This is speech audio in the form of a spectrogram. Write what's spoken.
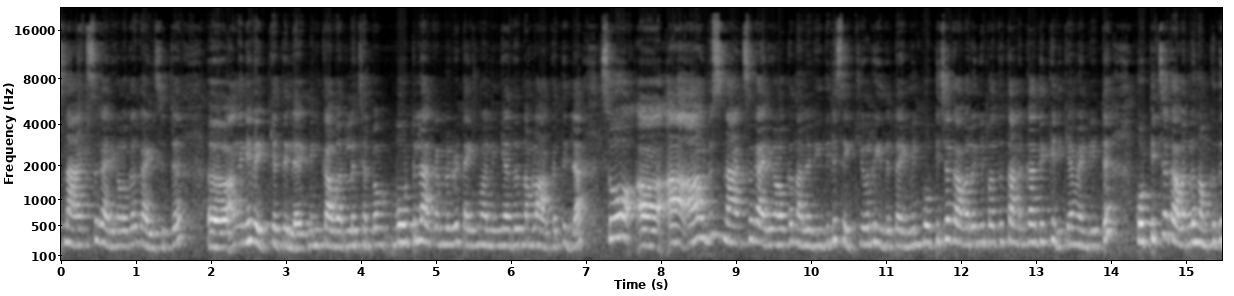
സ്നാക്സ് കാര്യങ്ങളൊക്കെ കഴിച്ചിട്ട് അങ്ങനെ വെക്കത്തില്ല. ഐ മീൻ കവറിൽ ചിലപ്പോൾ ബോട്ടിലാക്കേണ്ട ഒരു ടൈം അല്ലെങ്കിൽ അത് നമ്മൾ ആക്കത്തില്ല. സോ ആ ഒരു സ്നാക്സ് കാര്യങ്ങളൊക്കെ നല്ല രീതിയിൽ സെക്യൂർ ചെയ്തിട്ട് ഐ മീൻ പൊട്ടിച്ച കവർ ഇനിയിപ്പോൾ അത് തണുക്കാതെയൊക്കെ ഇരിക്കാൻ വേണ്ടിയിട്ട് പൊട്ടിച്ച കവറിൽ നമുക്കിത്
